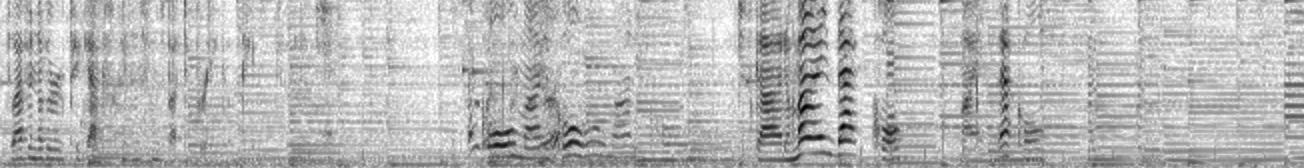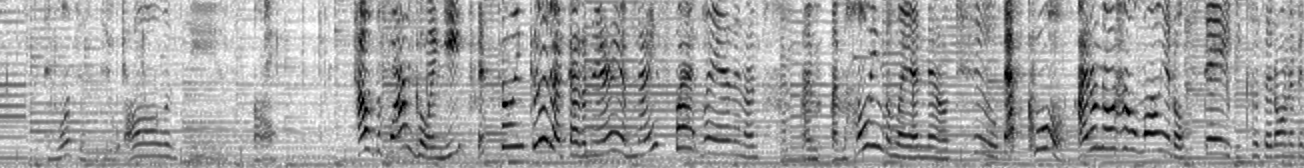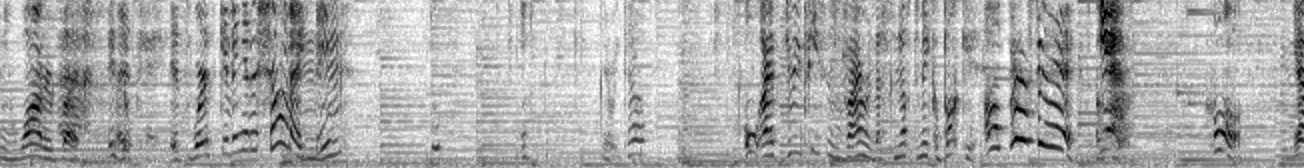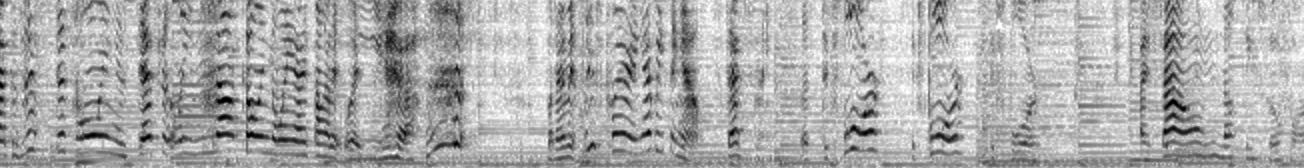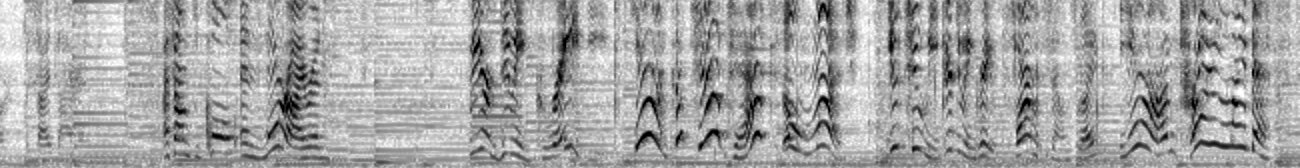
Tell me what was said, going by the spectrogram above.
Do I have another pickaxe? Because this one's about to break. Okay. Okay. So Coal, mine, good. coal, mine, coal. Just gotta mine that coal. Mine that coal. And we'll just do all of these. Oh. How's the farm going, Eep? It's going good. I've got an area of nice flat land and I'm I'm I'm hoeing the land now too. That's cool. I don't know how long it'll stay because I don't have any water, but Ah, it's I- okay. It's worth giving it a shot, I Mhm. think. We go. Oh, I have three pieces of iron. That's enough to make a bucket. Oh, perfect. Okay. Yeah. Cool. Yeah, because this this hoeing is definitely not going the way I thought it would. Yeah. but I'm at least clearing everything else. That's nice. Let's explore, explore, explore. I found nothing so far besides iron. I found some coal and more iron. We are doing great, Eep. Yeah, good job, Jack. So much. You too, Eep. You're doing great with the farm, it sounds like. Yeah, I'm trying my best.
